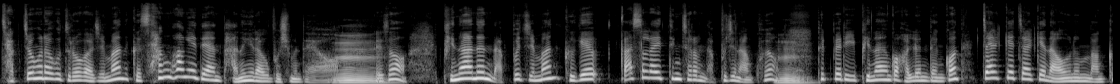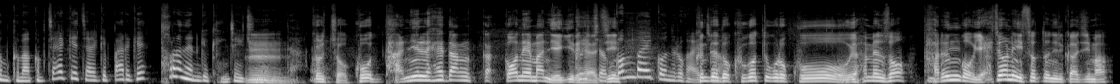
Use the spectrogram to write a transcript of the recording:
작정을 하고 들어가지만 그 상황에 대한 반응이라고 보시면 돼요. 음. 그래서 비난은 나쁘지만 그게 가스라이팅처럼 나쁘진 않고요. 음. 특별히 이 비난과 관련된 건 짧게 짧게 나오는 만큼 그만큼 짧게 짧게 빠르게 털어내는 게 굉장히 중요합니다. 음, 그렇죠. 그 단일 해당 가- 건에만 얘기를 그렇죠. 해야지. 건 by 건으로 가야죠. 근데 너 그것도 그렇고 하면서 다른 거 예전에 있었던 일까지 막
